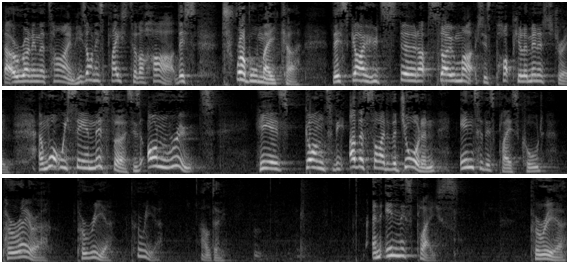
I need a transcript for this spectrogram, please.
that are running the time. He's on his place to the heart. This troublemaker, this guy who'd stirred up so much, his popular ministry. And what we see in this verse is en route, he has gone to the other side of the Jordan into this place called Pereira. Perea. Perea. I'll do. And in this place, Perea,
